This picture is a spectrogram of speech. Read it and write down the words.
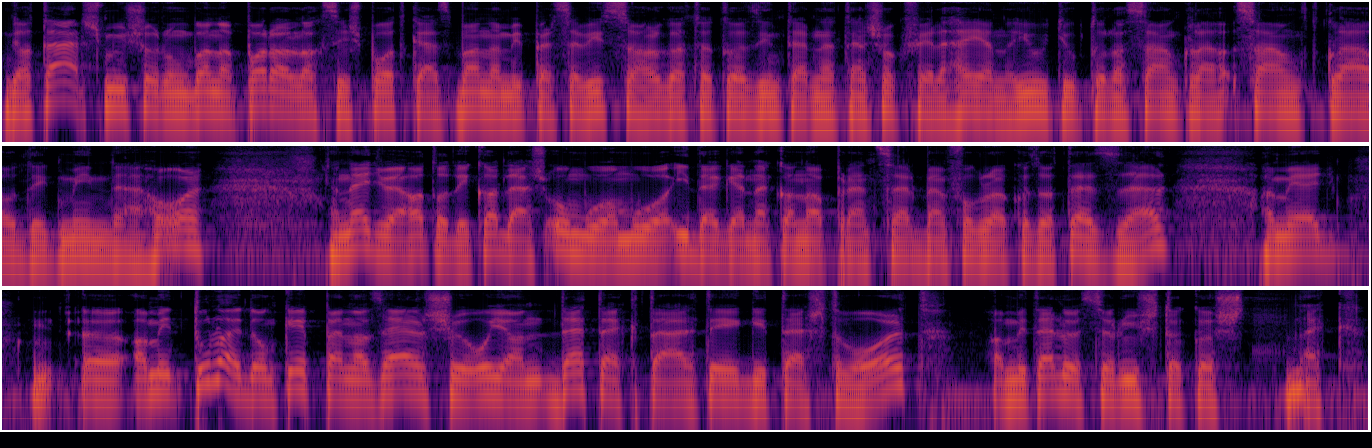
de a társ műsorunkban, a Parallaxis podcastban, ami persze visszahallgatható az interneten sokféle helyen, a YouTube-tól a SoundCloud, SoundCloudig mindenhol, a 46. adás Oumuamua idegenek a naprendszerben foglalkozott ezzel, ami egy ami tulajdonképpen az első olyan detektált égitest volt, amit először üstökösnek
